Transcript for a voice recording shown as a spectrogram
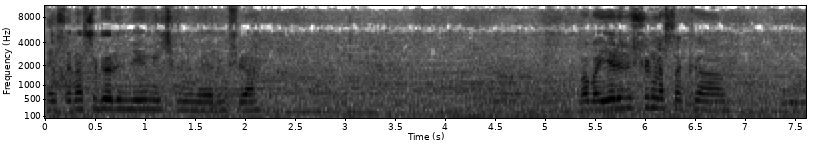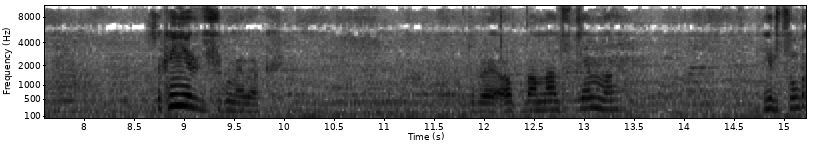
Neyse nasıl göründüğümü hiç bilmiyorum şu an. Baba yere düşürme sakın. Sakın yere düşürme bak. Dur alttan ben tutayım mı? Yırtıldı.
